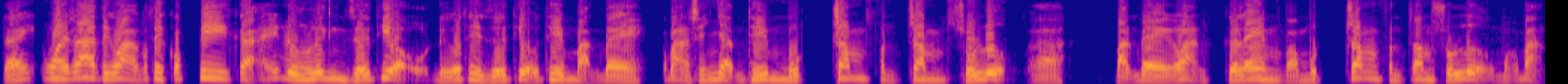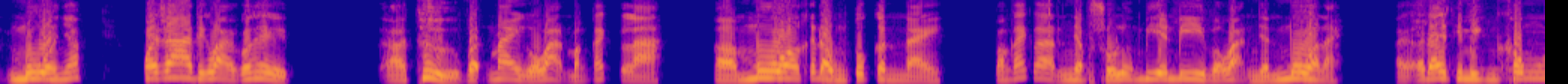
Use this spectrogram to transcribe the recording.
Đấy ngoài ra thì các bạn có thể copy cái đường link giới thiệu để có thể giới thiệu thêm bạn bè. Các bạn sẽ nhận thêm 100% số lượng à, bạn bè các bạn claim và 100% số lượng mà các bạn mua nhé ngoài ra thì các bạn có thể à, thử vận may của các bạn bằng cách là à, mua cái đồng token này bằng cách bạn nhập số lượng BNB và các bạn nhấn mua này. Đấy, ở đây thì mình không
